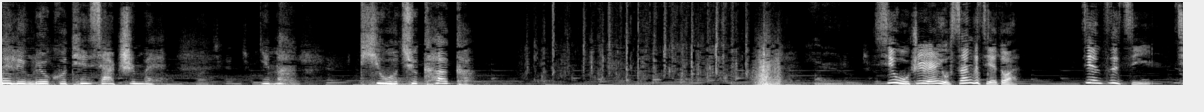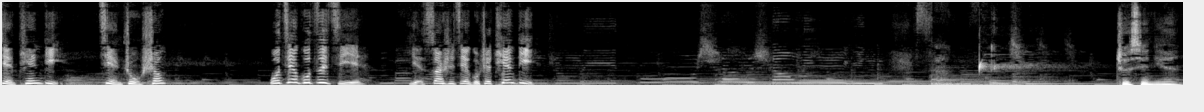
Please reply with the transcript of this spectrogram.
未领略过天下之美，你们替我去看看。习武之人有三个阶段：见自己，见天地，见众生。我见过自己，也算是见过这天地。这些年，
